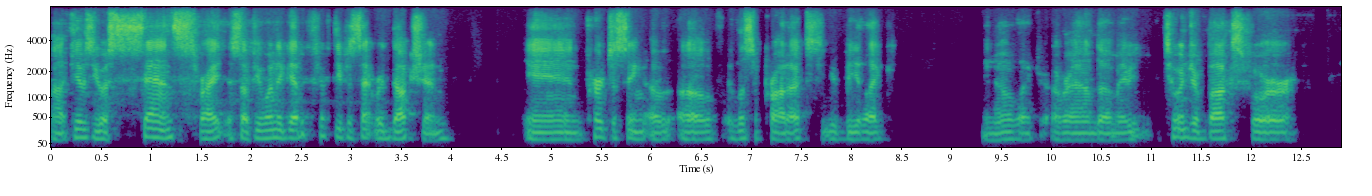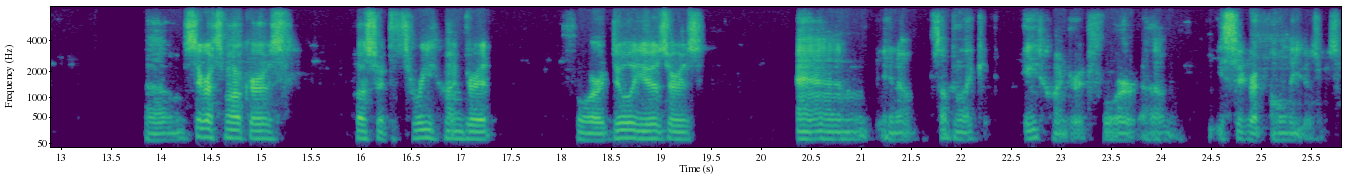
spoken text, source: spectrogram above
Uh, it gives you a sense, right? So if you want to get a 50% reduction in purchasing of, of illicit products, you'd be like, you know, like around uh, maybe 200 bucks for um, cigarette smokers, closer to 300 for dual users, and you know something like 800 for um, e-cigarette only users.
